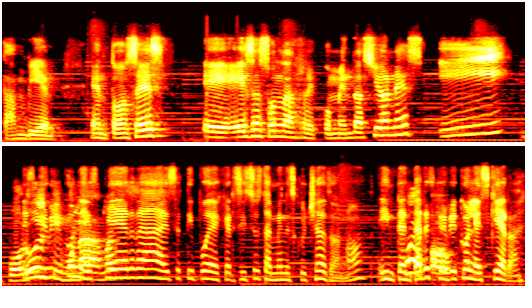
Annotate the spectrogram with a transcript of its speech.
también. Entonces, eh, esas son las recomendaciones y por último con la izquierda, ese tipo de ejercicios también he escuchado, ¿no? Intentar escribir con la izquierda.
